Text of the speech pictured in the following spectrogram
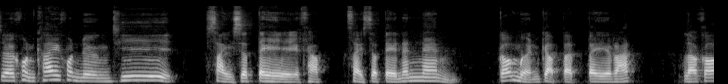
เจอคนไข้คนหนึ่งที่ใส่สเตย์ครับ ใส่สเตย์แน่น ๆ ก็เหมือนกับแบบไปรัด แล้วก็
